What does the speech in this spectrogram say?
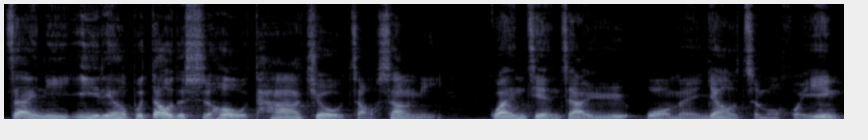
在你意料不到的时候，他就找上你。关键在于我们要怎么回应。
